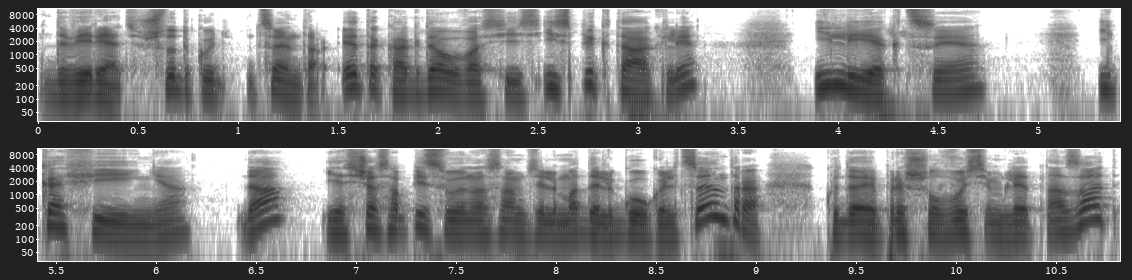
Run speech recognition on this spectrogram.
доверять. Что такое центр? Это когда у вас есть и спектакли, и лекции, и кофейня, да? Я сейчас описываю, на самом деле, модель Гоголь-центра, куда я пришел 8 лет назад,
